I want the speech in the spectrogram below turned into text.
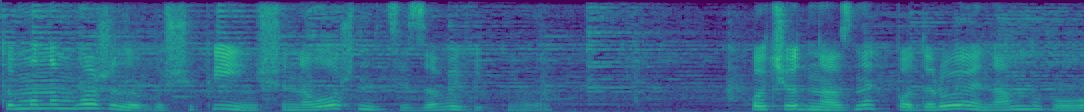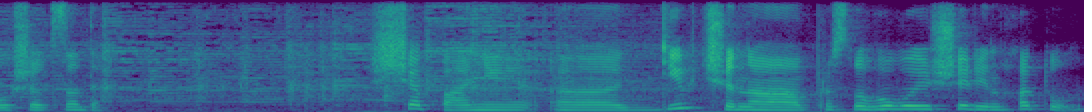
Тому нам важливо, щоб і інші наложниці завагітніли. Хоч одна з них подарує нам нового шахзаде. Ще пані, е, дівчина прислуговує Ширін Хатун.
